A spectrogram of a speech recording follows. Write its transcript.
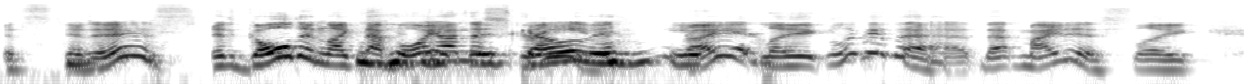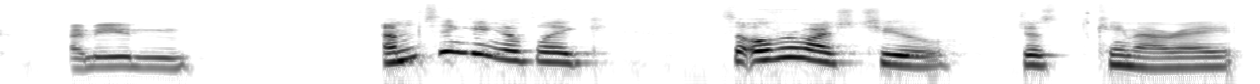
It's it is. It's golden like that boy on the screen. Yeah. Right? Like look at that. That Midas like I mean I'm thinking of like so Overwatch 2 just came out, right?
